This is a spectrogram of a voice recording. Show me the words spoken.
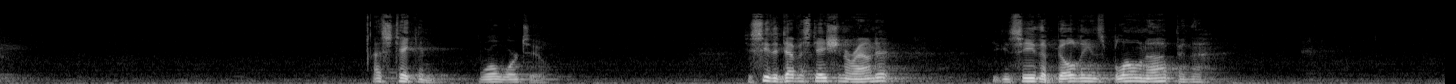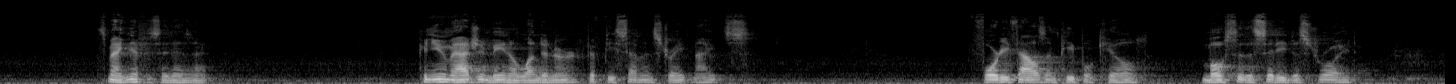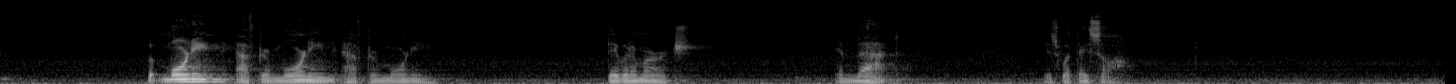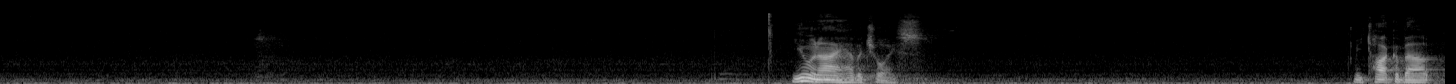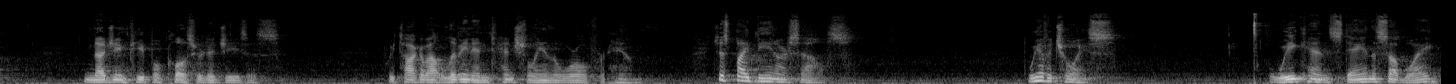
That's taken World War II. You see the devastation around it? You can see the buildings blown up and the. It's magnificent, isn't it? Can you imagine being a Londoner 57 straight nights? 40,000 people killed, most of the city destroyed. But morning after morning after morning, they would emerge. And that is what they saw. You and I have a choice. We talk about nudging people closer to Jesus. We talk about living intentionally in the world for Him, just by being ourselves. We have a choice. We can stay in the subway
